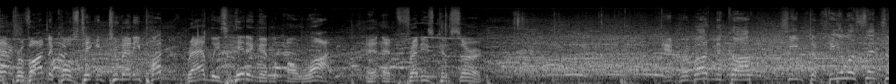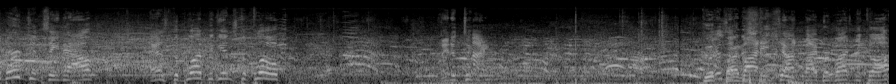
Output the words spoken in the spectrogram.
that. Provodnikov's taking too many punches. Bradley's hitting him a lot, and, and Freddie's concerned. And Provodnikov seems to feel a sense of urgency now as the blood begins to flow. Minute tonight. Good There's a body, body shot. shot by Provodnikov.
